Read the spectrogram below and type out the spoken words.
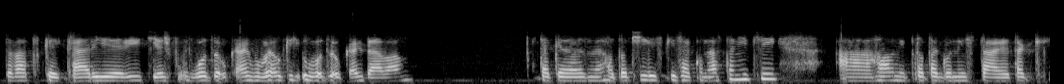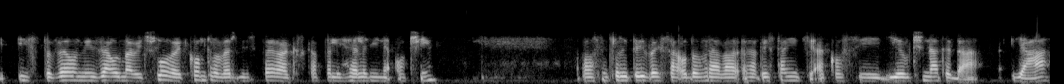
spevackej kariéry, tiež v úvodzovkách, vo veľkých úvodzovkách dávam. Tak sme ho točili v Kisaku na stanici a hlavný protagonista je tak isto veľmi zaujímavý človek, kontroverzný spevák z kapely Helenine oči. Vlastne celý príbeh sa odohráva na tej stanici, ako si dievčina, teda ja, e,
